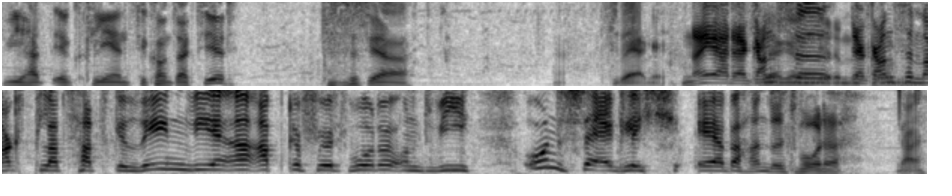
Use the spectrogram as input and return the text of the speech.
wie hat Ihr Klient Sie kontaktiert? Das ist ja... Zwerge. Naja, der ganze, der ganze Marktplatz hat gesehen, wie er abgeführt wurde und wie unsäglich er behandelt wurde. Ja,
